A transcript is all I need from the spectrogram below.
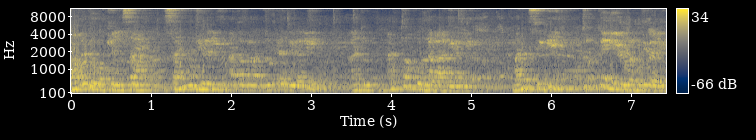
ಮಾಡುವ ಕೆಲಸ ಸಣ್ಣದಿರಲಿ ಅಥವಾ ದೊಡ್ಡದಿರಲಿ, ಅದು ಅರ್ಥಪೂರ್ಣವಾಗಿರಲಿ. ಮನಸ್ಸಿಗೆ ತೃಪ್ತಿ ನೀಡುವಂತಿರಲಿ.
